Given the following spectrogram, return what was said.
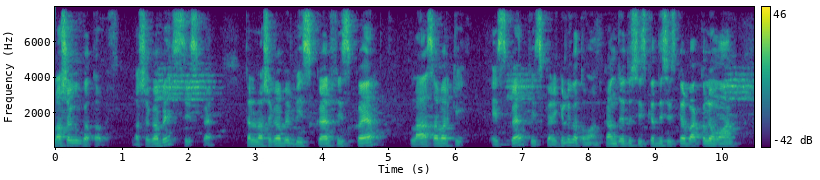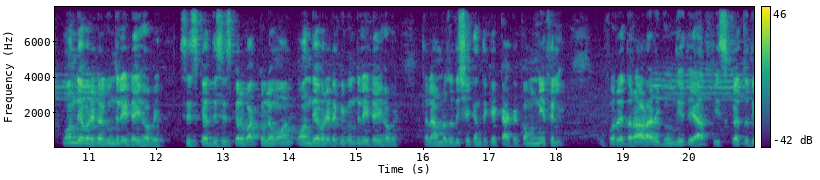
লসাগু কত হবে? লসাগু হবে সি স্কোয়ার তাহলে লসাগু হবে b square phi square plus আবার কি? স্কোয়ার ফি স্কোয়ার টু কত? ওয়ান কারণ যেহেতু সি স্কোয়ার দিয়ে সি স্কোয়ার ভাগ করলে ওয়ান ওয়ান দিয়ে আবার এটা গুণ দিলে এটাই হবে। সি স্কোয়ার দিয়ে সি স্কোয়ার ভাগ করলে ওয়ান ওয়ান দিয়ে আবার এটাকে গুণ দিলে এটাই হবে। তাহলে আমরা যদি সেখান থেকে কাকে কমন নিয়ে ফেলি? উপরে ধরো আড়াআড়ি গুণ দিয়ে দিই। আর পি স্কোয়ার যদি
